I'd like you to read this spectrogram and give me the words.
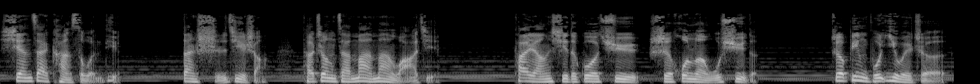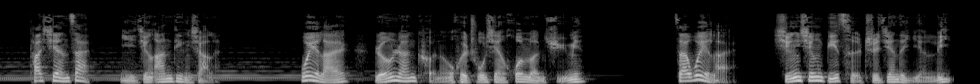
现在看似稳定，但实际上它正在慢慢瓦解。太阳系的过去是混乱无序的，这并不意味着它现在已经安定下来。未来仍然可能会出现混乱局面。在未来，行星彼此之间的引力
